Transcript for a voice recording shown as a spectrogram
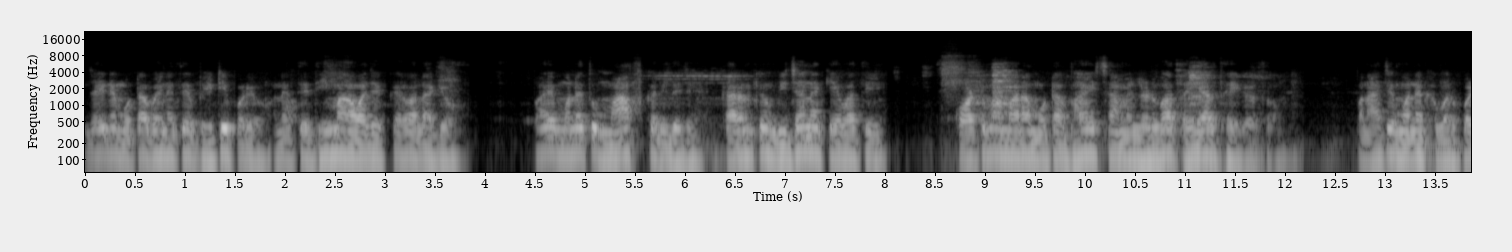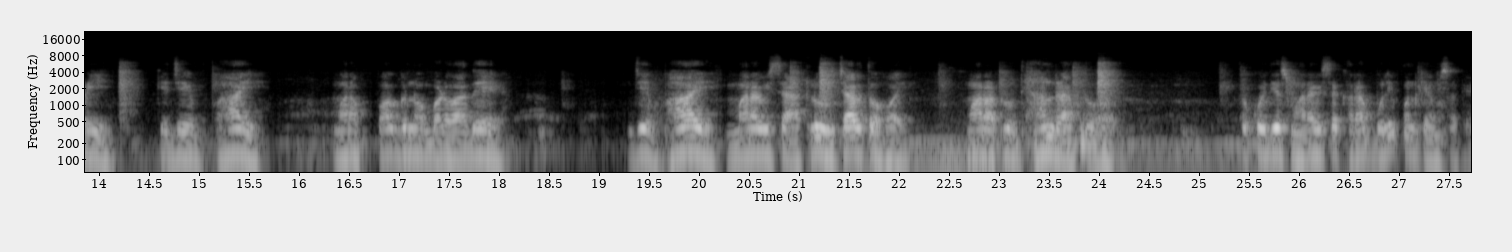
જઈને મોટાભાઈને તે ભેટી પડ્યો અને તે ધીમા અવાજે કહેવા લાગ્યો, ભાઈ, મને તું માફ કરી દેજે, કારણ કે હું બીજાના કહેવાથી કોર્ટમાં મારા મોટા ભાઈ સામે લડવા તૈયાર થઈ ગયો હતો. પણ આજે મને ખબર પડી કે જે ભાઈ મારા પગનો બળવા દે જે ભાઈ મારા વિશે આટલું વિચારતો હોય, મારું આટલું ધ્યાન રાખતો હોય, તો કોઈ દિવસ મારા વિશે ખરાબ બોલી પણ કેમ શકે?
